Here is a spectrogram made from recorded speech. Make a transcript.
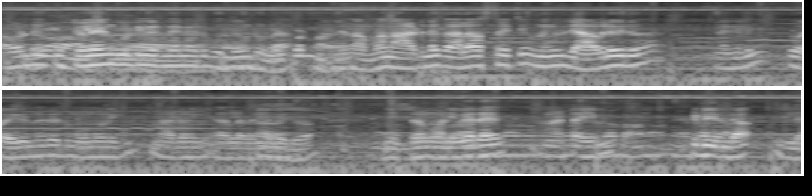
അതുകൊണ്ട് കുട്ടികളെയും കൂട്ടി വരുന്നതിന് ഒരു ബുദ്ധിമുട്ടില്ല പിന്നെ നമ്മുടെ നാടിന്റെ കാലാവസ്ഥ വെച്ച് ഒന്നെങ്കിൽ രാവിലെ വരിക അല്ലെങ്കിൽ വൈകുന്നേരം ഒരു മൂന്ന് മണിക്ക് നാല് മണിക്ക് ആ ലെവലിൽ വരിക. ഇത്ര മണി വരെ ടൈം ഇടിയില്ല. ഇല്ല.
